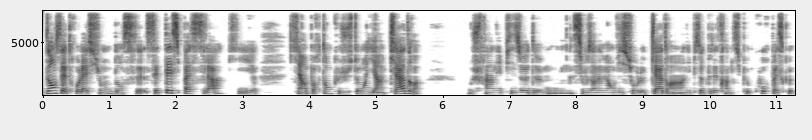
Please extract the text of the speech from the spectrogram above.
dans cette relation, dans cet espace-là qui est important que justement il y ait un cadre. je ferai un épisode, euh, si vous en avez envie, sur le cadre, un épisode peut-être un petit peu court, parce que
